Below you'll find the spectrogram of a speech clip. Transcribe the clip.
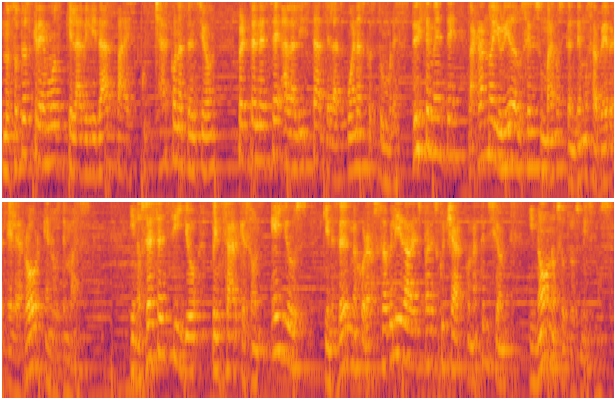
nosotros creemos que la habilidad para escuchar con atención pertenece a la lista de las buenas costumbres. Tristemente, la gran mayoría de los seres humanos tendemos a ver el error en los demás. Y nos es sencillo pensar que son ellos quienes deben mejorar sus habilidades para escuchar con atención y no nosotros mismos.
